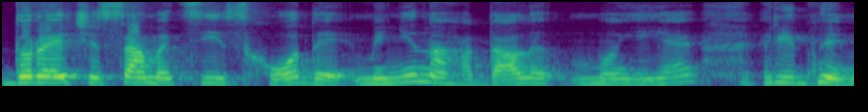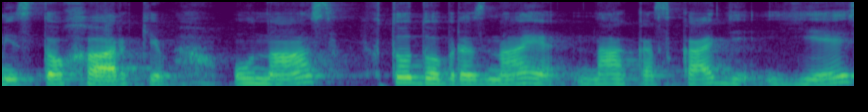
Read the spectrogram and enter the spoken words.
До речі, саме ці сходи мені нагадали моє рідне місто Харків. У нас, хто добре знає, на каскаді є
